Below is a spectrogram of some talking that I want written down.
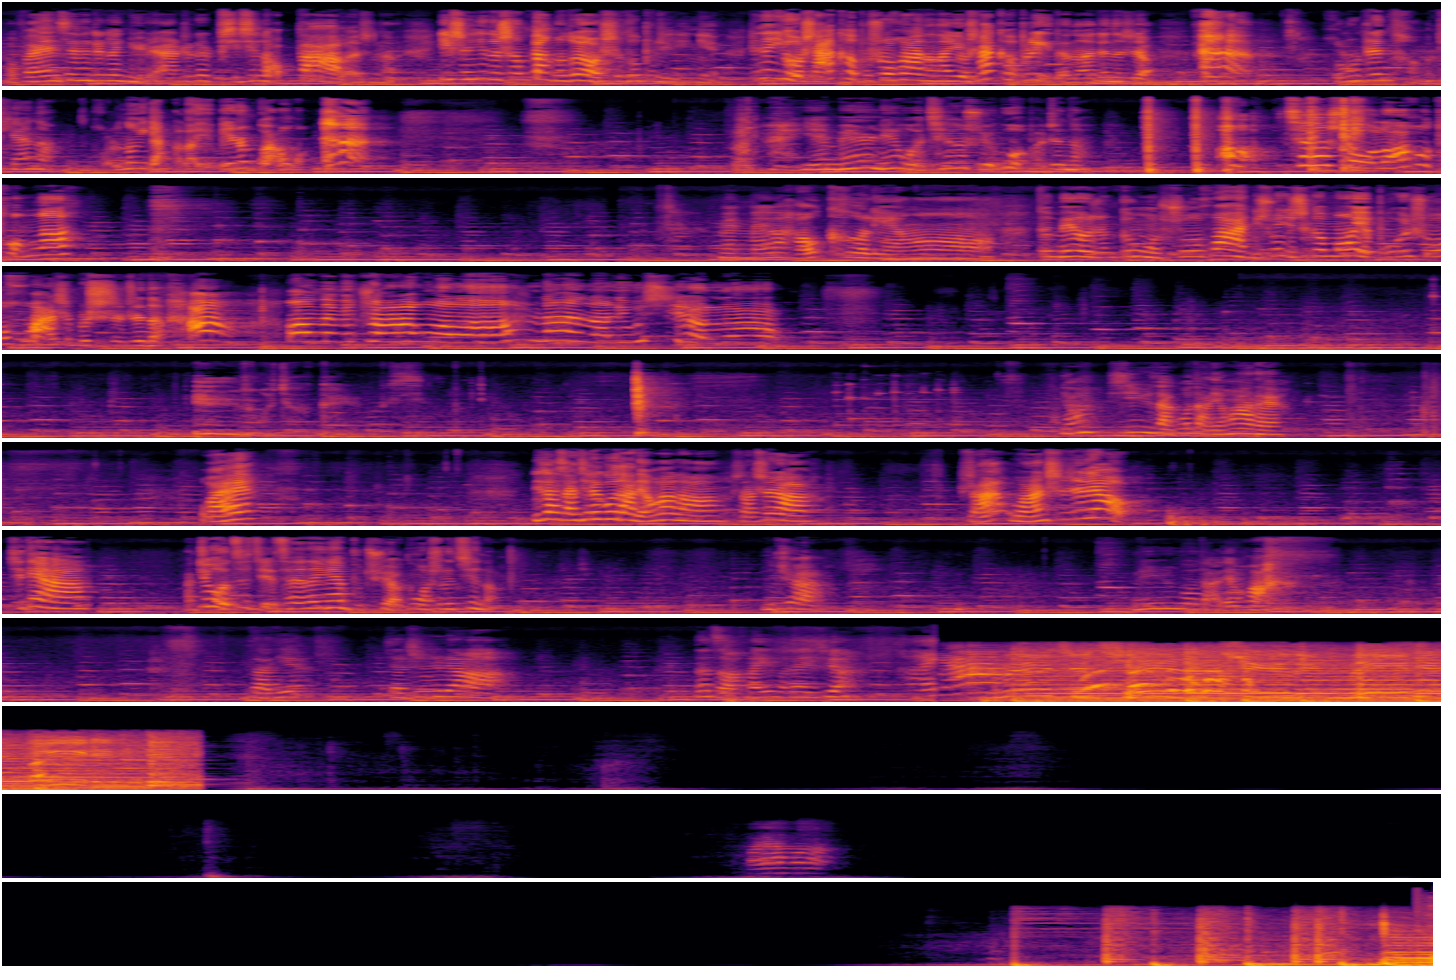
我发现现在这个女人啊，这个脾气老大了，真的，一生气都生半个多小时都不理你，真的有啥可不说话的呢？有啥可不理的呢？真的是，喉咙真疼，天呐，喉咙都哑了，也没人管我。哎，也没人理我，切个水果吧，真的。哦，切到手了，好疼啊！妹妹好可怜哦，都没有人跟我说话。你说你是个猫也不会说话，是不是？真的啊啊！妹妹抓我了，烂了，流血了。呀，心雨咋给我打电话的？喂，你咋想起来给我打电话了？啥事啊？啥？晚上吃日料？几点啊？就我自己猜他应该不去，跟我生气呢。你去啊？没人给我打电话。咋的？想吃日料啊？那走，换衣服带你去。好呀。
